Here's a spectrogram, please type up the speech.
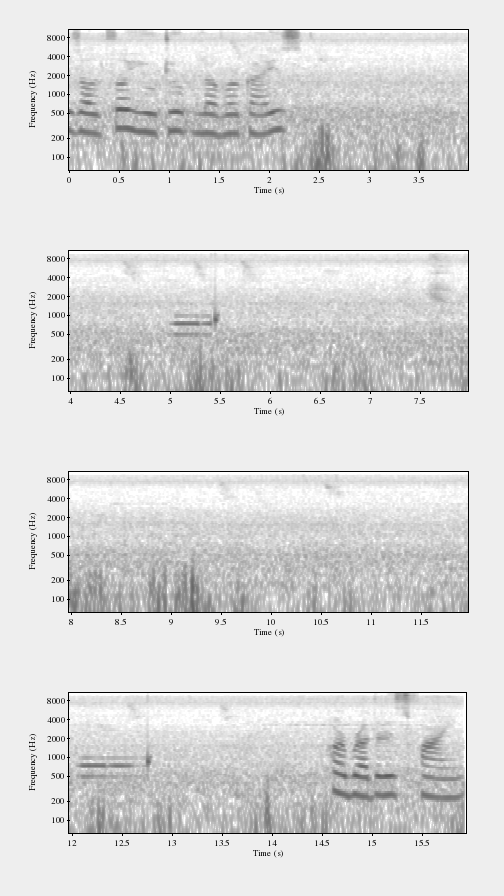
is also a YouTube lover guys. Her brother is fine.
